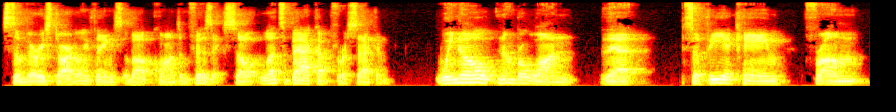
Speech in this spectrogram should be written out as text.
some very startling things about quantum physics. So let's back up for a second. We know, number one, that Sophia came from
